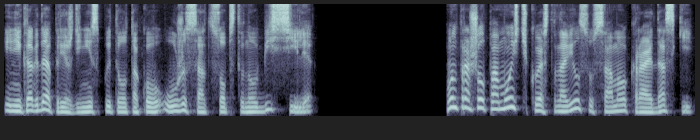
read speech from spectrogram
и никогда прежде не испытывал такого ужаса от собственного бессилия. Он прошел по мостику и остановился у самого края доски.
